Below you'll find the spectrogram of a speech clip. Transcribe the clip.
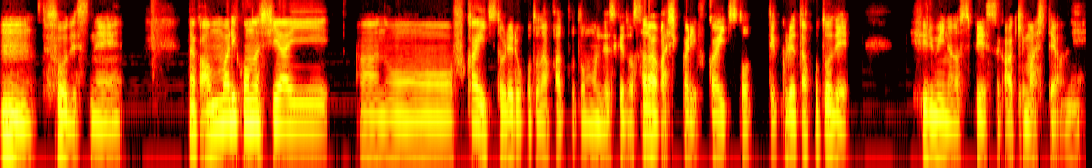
うん、そうですね。なんかあんまりこの試合、あのー深い位置取れることなかったと思うんですけど、サラがしっかり深い位置取ってくれたことで、フィルミーノのスペースが空きましたよね。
